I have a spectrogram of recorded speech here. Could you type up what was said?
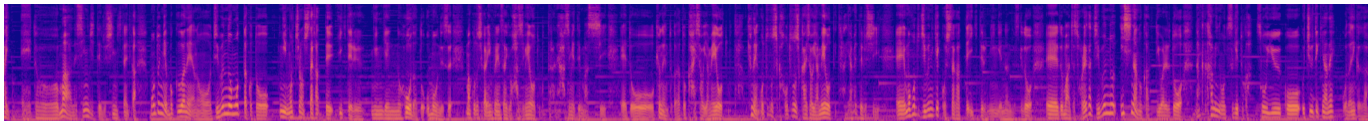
はい。えっ、ー、と、まあね、信じてる、信じてないとか、本当にね、僕はね、あの、自分の思ったことにもちろん従って生きてる人間の方だと思うんです。まあ今年からインフルエンサー業始めようと思ったらね、始めてますし、えっ、ー、と、去年とかだと会社を辞めようと思ったら、去年、一昨年か、一昨年会社を辞めようって言ったら辞めてるし、えー、もう本当自分に結構従って生きてる人間なんですけど、えっ、ー、と、まあじゃあそれが自分の意思なのかって言われると、なんか神のお告げとか、そういうこう、宇宙的なね、こう何かが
